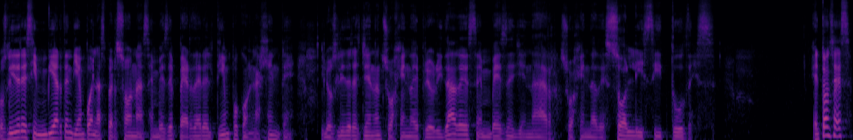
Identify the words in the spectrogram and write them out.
Los líderes invierten tiempo en las personas en vez de perder el tiempo con la gente. Y los líderes llenan su agenda de prioridades en vez de llenar su agenda de solicitudes. Entonces,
